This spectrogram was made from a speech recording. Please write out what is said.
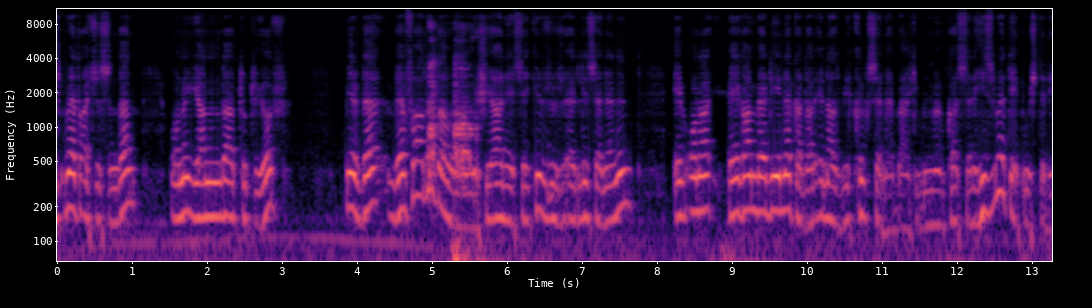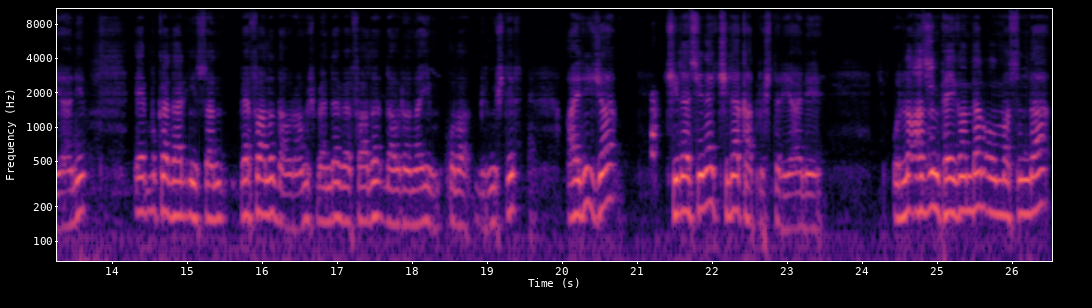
Hikmet açısından onu yanında tutuyor. Bir de vefalı davranmış. Yani 850 senenin e, ona peygamberliğine kadar en az bir 40 sene belki bilmem kaç sene hizmet etmiştir yani. E, bu kadar insan vefalı davranmış. Ben de vefalı davranayım olabilmiştir. Ayrıca çilesine çile katmıştır yani. Ulul azım peygamber olmasında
